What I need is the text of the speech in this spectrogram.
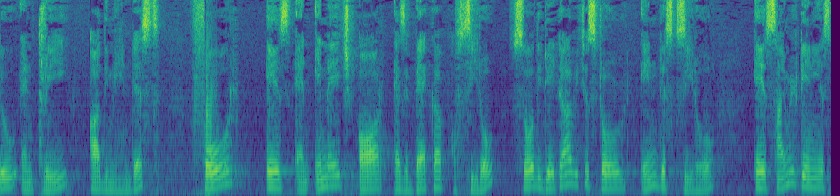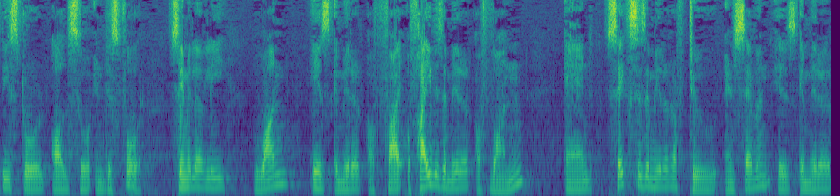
two and three آدی میسک or as a backup of zero so the data which is stored in disk zero is simultaneously stored also in disk four similarly one is a five is a of one and 6 is a mirror of 2, and 7 is a mirror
